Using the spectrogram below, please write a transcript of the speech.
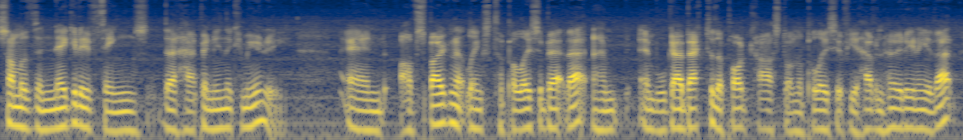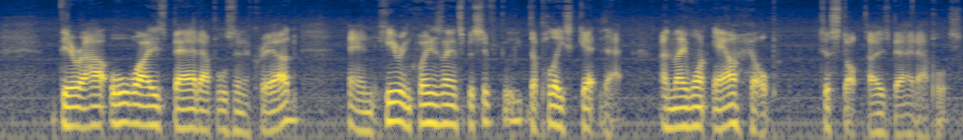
some of the negative things that happen in the community. And I've spoken at length to police about that, and, and we'll go back to the podcast on the police if you haven't heard any of that. There are always bad apples in a crowd, and here in Queensland specifically, the police get that, and they want our help to stop those bad apples.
